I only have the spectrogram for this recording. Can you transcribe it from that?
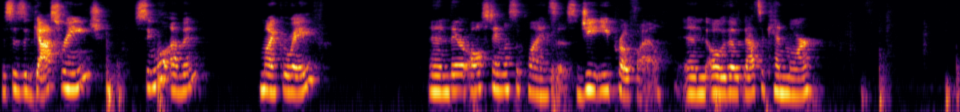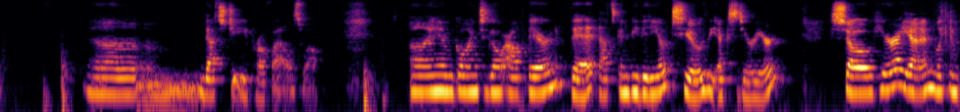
This is a gas range, single oven, microwave, and they're all stainless appliances. GE profile. And oh, that's a Kenmore. Um, that's GE profile as well. I am going to go out there in a bit. That's going to be video two, the exterior. So here I am looking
